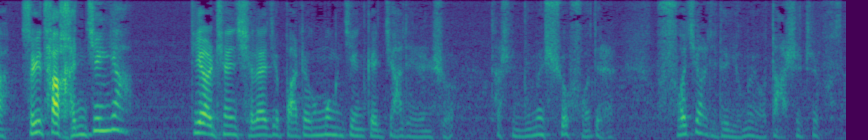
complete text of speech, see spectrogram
啊，所以他很惊讶。第二天起来就把这个梦境跟家里人说：“他说你们学佛的人，佛教里头有没有大势至菩萨？”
